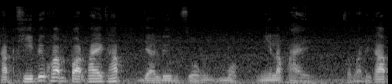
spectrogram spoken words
ขับขี่ด้วยความปลอดภัยครับ อย่าลืมสวมหมวกนิรภัย สวัสดีครับ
